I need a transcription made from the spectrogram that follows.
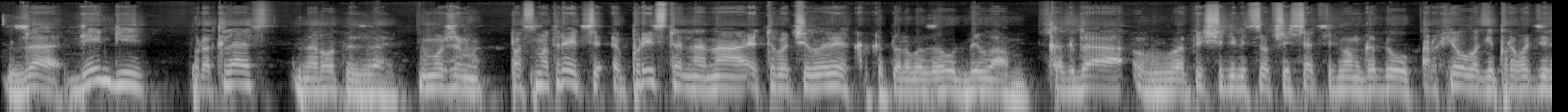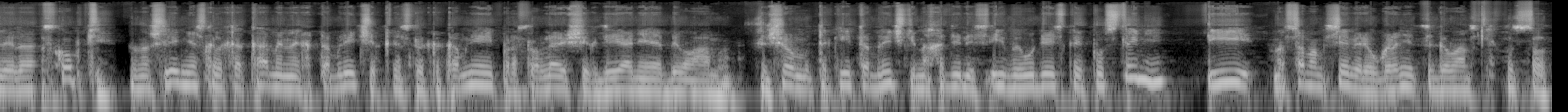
за деньги проклясть народ Израиля. Мы можем посмотреть пристально на этого человека, которого зовут Билам. Когда в 1967 году археологи проводили раскопки, то нашли несколько каменных табличек, несколько камней, прославляющих деяния Билама. Причем такие таблички находились и в Иудейской пустыне, и на самом севере, у границы голландских высот.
